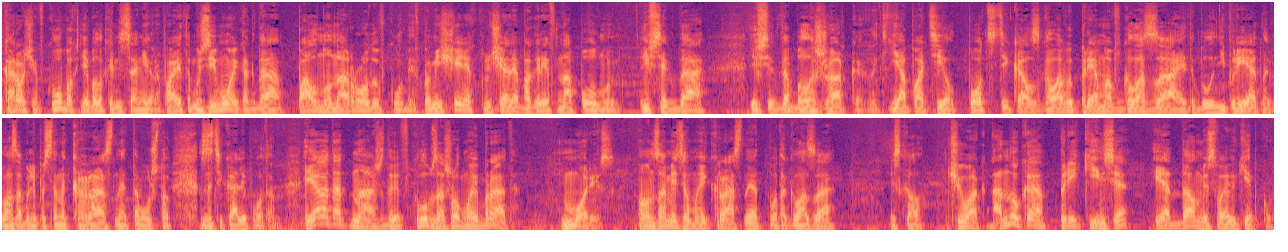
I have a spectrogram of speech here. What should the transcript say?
Короче, в клубах не было кондиционера, поэтому зимой, когда полно народу в клубе, в помещениях включали обогрев на полную. И всегда и всегда было жарко. Я потел, пот стекал с головы прямо в глаза. Это было неприятно. Глаза были постоянно красные от того, что затекали потом. И вот однажды в клуб зашел мой брат, Морис. Он заметил мои красные от пота глаза и сказал, чувак, а ну-ка прикинься, и отдал мне свою кепку.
